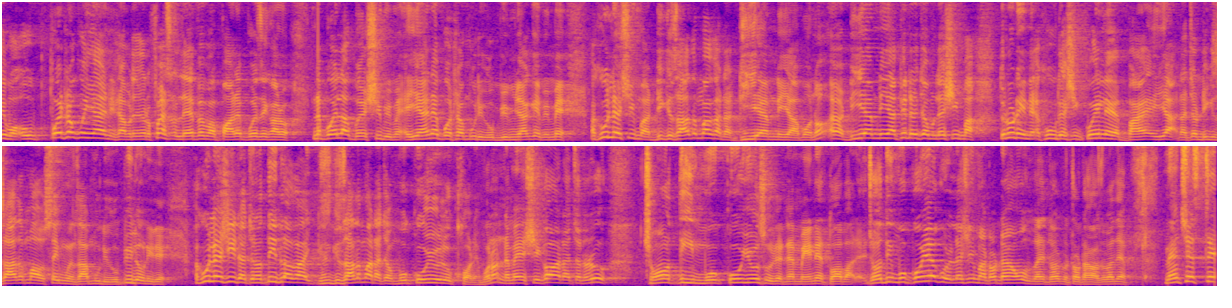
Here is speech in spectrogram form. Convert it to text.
အေးပေါ့ဟိုပွဲထွက်ခွင့်ရတဲ့အနေထားမှာကျွန်တော် first 11မှာပါတဲ့ပွဲစဉ်ကတော့နှစ်ပွဲလောက်ပဲရှိပေမဲ့အရန်နဲ့ပွဲထွက်မှုတွေကိုပြင်များခဲ့ပေမဲ့အခုလက်ရှိမှာဒီကစားသမားကဒါ DM နေရာပေါ့နော်အဲ့တော့ DM နေရာဖြစ်တဲ့ကြောင့်လက်ရှိမှာသူတို့အနေနဲ့အခုလက်ရှိကွင်းလေဘိုင်းအရာဒါကျွန်တော်ဒီကစားသမားကိုစိတ်ဝင်စားမှုတွေကိုပြုလုပ်နေတယ်အခုလက်ရှိဒါကျွန်တော်တိလောက်ကကစားသမားဒါကျွန်တော်မိုကိုယိုလို့ခေါ်တယ်ပေါ့နော်နာမည်ရှေကောကဒါကျွန်တော်တို့ဂျော်တီမိုကိုယိုဆိုတဲ့နာမည်နဲ့သွားပါတယ်ဂျော်တီမိုကိုယိုကိုလက်ရှိမှာတော်တန်ဟုတ်တော်တန်ဟောဆိုပါတယ်မန်ချက်စတာ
